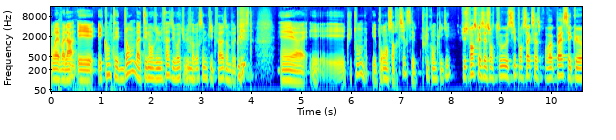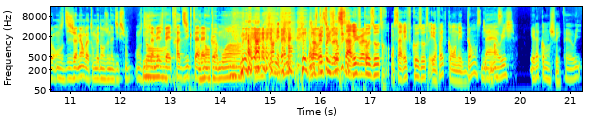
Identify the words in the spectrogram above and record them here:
Ouais, voilà. Mm. Et, et quand t'es dedans, bah, t'es dans une phase, tu vois, tu peux Mm. traverser une petite phase un peu triste, et, euh, et, et tu tombes. Et pour en sortir, c'est plus compliqué. Puis je pense que c'est surtout aussi pour ça que ça se provoque pas, c'est qu'on se dit jamais on va tomber dans une addiction. On se dit Non. jamais je vais être addict à Ah non, pas l'alcool. moi. non, mais vraiment. Et on se dit toujours, ça arrive voilà. qu'aux autres. On s'arrive qu'aux autres. Et en fait, quand on est dedans, on se dit, Bah mince, oui. et là, comment je fais? Bah oui.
